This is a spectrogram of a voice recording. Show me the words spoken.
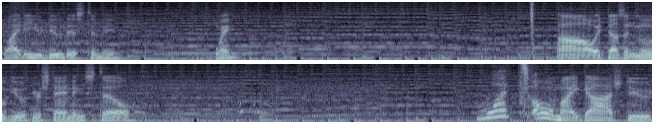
Why do you do this to me? Wait. Oh, it doesn't move you if you're standing still. What? Oh my gosh, dude.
